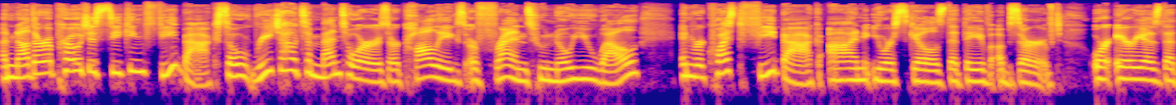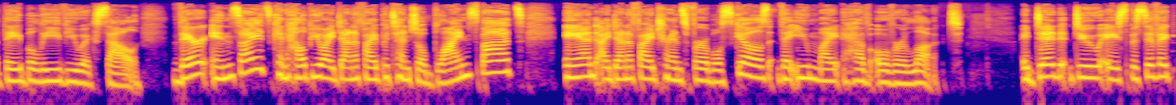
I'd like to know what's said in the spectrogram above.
Another approach is seeking feedback. So reach out to mentors or colleagues or friends who know you well and request feedback on your skills that they've observed or areas that they believe you excel. Their insights can help you identify potential blind spots and identify transferable skills that you might have overlooked. I did do a specific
